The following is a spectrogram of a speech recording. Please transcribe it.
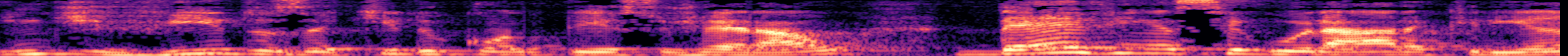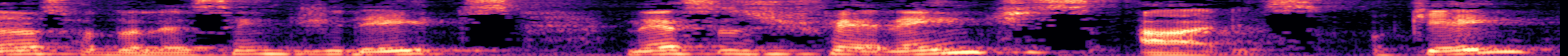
indivíduos aqui do contexto geral devem assegurar a criança, adolescente direitos nessas diferentes áreas, ok?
